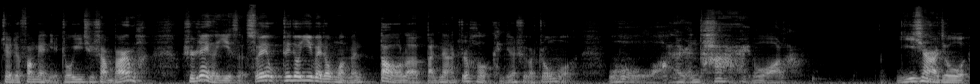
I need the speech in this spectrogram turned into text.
这就方便你周一去上班嘛，是这个意思。所以这就意味着我们到了版纳之后肯定是个周末，哇，那人太多了，一下就。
